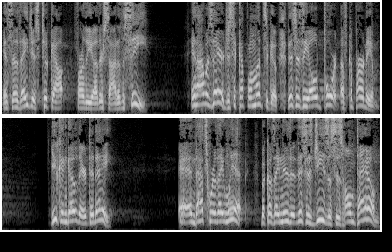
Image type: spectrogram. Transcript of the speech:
And so they just took out for the other side of the sea. And I was there just a couple of months ago. This is the old port of Capernaum. You can go there today. And that's where they went because they knew that this is Jesus' hometown.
